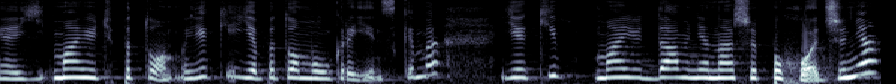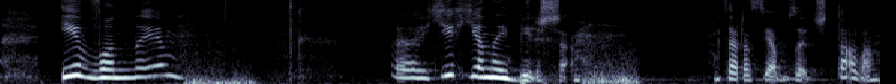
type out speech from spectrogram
е, мають питом, які є питомо українськими, які мають давнє наше походження, і вони е, їх є найбільше. Зараз я б зачитала.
